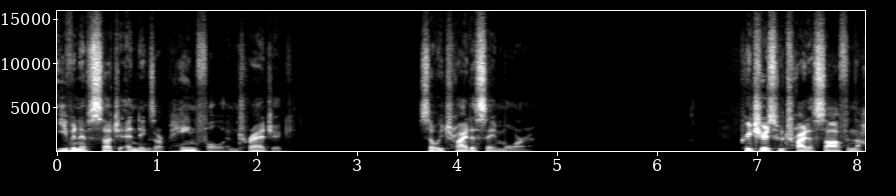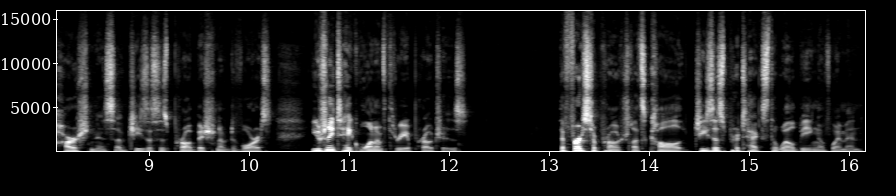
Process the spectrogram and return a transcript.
even if such endings are painful and tragic. So we try to say more. Preachers who try to soften the harshness of Jesus' prohibition of divorce usually take one of three approaches. The first approach, let's call Jesus protects the well being of women.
